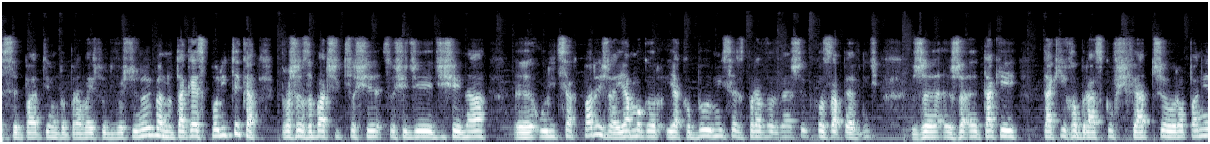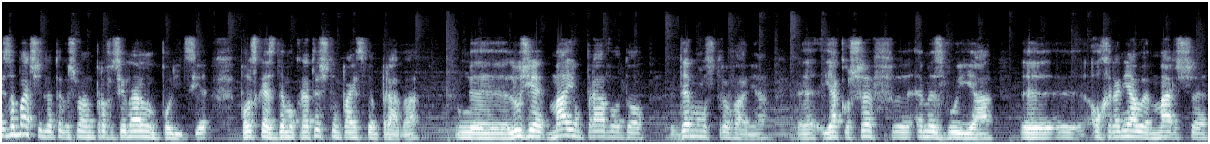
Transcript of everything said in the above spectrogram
sympatią do Prawa i Sprawiedliwości. No, no taka jest polityka. Proszę zobaczyć, co się, co się dzieje dzisiaj na e, ulicach Paryża. Ja mogę jako były minister spraw wewnętrznych tylko zapewnić, że, że takiej, takich obrazków świat czy Europa nie zobaczy, dlatego że mamy profesjonalną policję. Polska jest demokratycznym państwem prawa. E, ludzie mają prawo do demonstrowania. Jako szef MSWiA ochraniałem marsze,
